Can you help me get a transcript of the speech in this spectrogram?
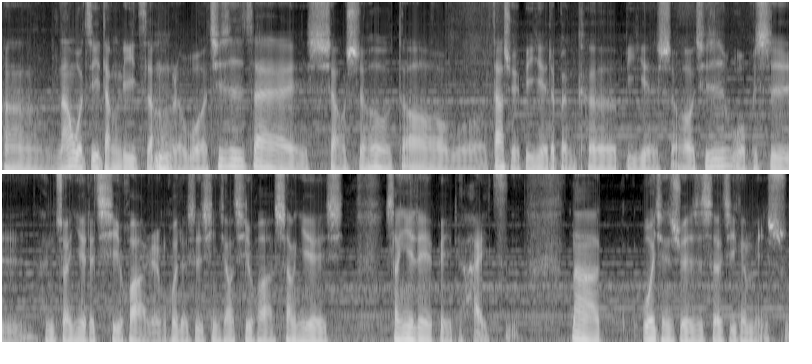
嗯，拿我自己当例子好了。我其实，在小时候到我大学毕业的本科毕业的时候，其实我不是很专业的企划人，或者是行销企划、商业商业类别的孩子。那我以前学的是设计跟美术。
